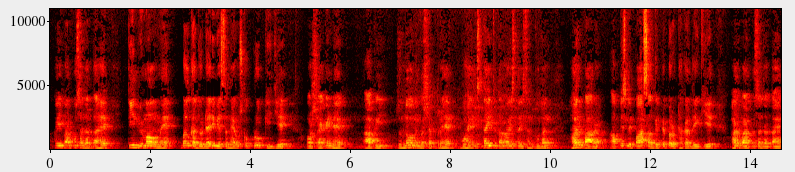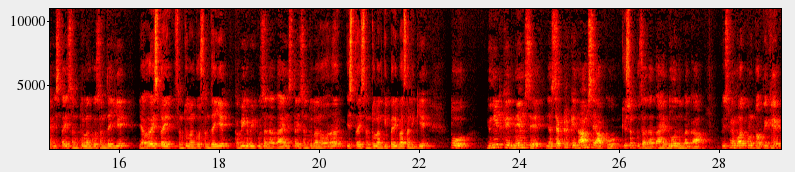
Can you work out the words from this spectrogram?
कई बार पूछा जाता है, तीन विमाओं में बल का जो डेरिवेशन है, उसको प्रूव कीजिए। और सेकंड है, आपकी जो नौ नंबर चैप्टर है, वो है स्थायी तथा अस्थायी संतुलन। हर बार आप पिछले पाँच साल के पेपर उठाकर देखिए, हर बार पूछा जाता है, स्थायी संतुलन को समझाइए या अस्थायी संतुलन को समझाइए। कभी कभी पूछा जाता है, स्थायी संतुलन और अस्थायी संतुलन की परिभाषा लिखिए। तो यूनिट के नेम से या चैप्टर के नाम से आपको क्वेश्चन पूछा जाता है दो नंबर का। तो इसमें महत्वपूर्ण टॉपिक है।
